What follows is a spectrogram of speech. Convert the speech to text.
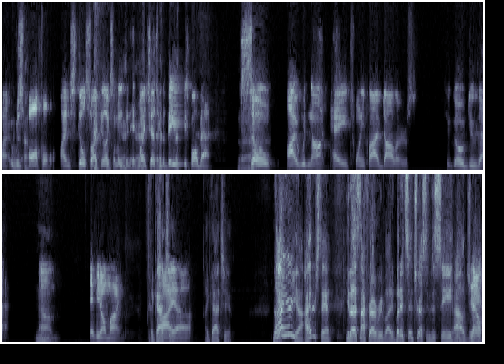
Uh, it was Yeah. awful. I'm still sorry. I feel like somebody's been hitting my chest with a baseball bat. Uh, So I would not pay twenty five dollars to go do that, mm, um, if you don't mind. I got you. I uh, I got you. No, Yeah. I hear you. I understand. You know, that's not for everybody, but it's interesting to see how Jay. now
